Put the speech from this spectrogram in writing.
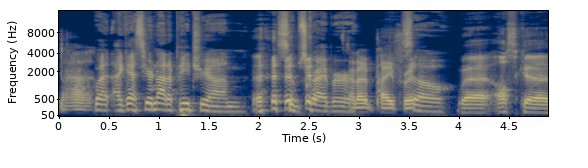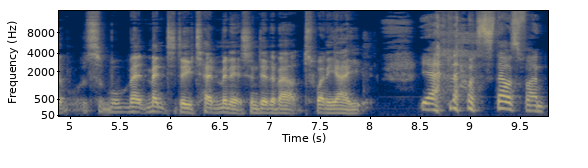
Nah, But I guess you're not a Patreon subscriber, I don't pay for it. so Where Oscar meant, meant to do 10 minutes and did about 28. yeah, that was that was fun.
